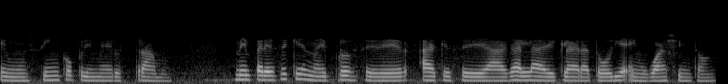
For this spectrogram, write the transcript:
en un cinco primeros tramos. Me parece que no hay proceder a que se haga la declaratoria en Washington.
